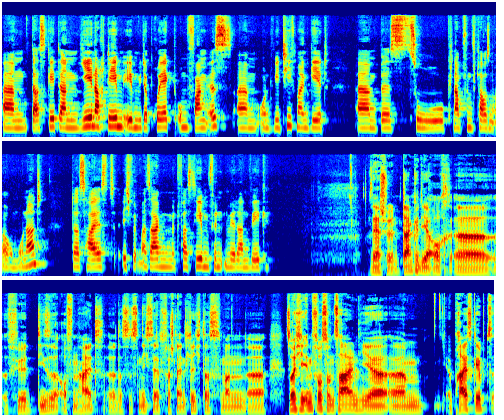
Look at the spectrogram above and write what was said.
Ähm, das geht dann je nachdem eben, wie der Projektumfang ist ähm, und wie tief man geht, ähm, bis zu knapp 5000 Euro im Monat. Das heißt, ich würde mal sagen, mit fast jedem finden wir dann Weg. Sehr schön. Danke dir auch äh, für diese Offenheit. Äh, das ist nicht selbstverständlich, dass man äh, solche Infos und Zahlen hier ähm, preisgibt.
